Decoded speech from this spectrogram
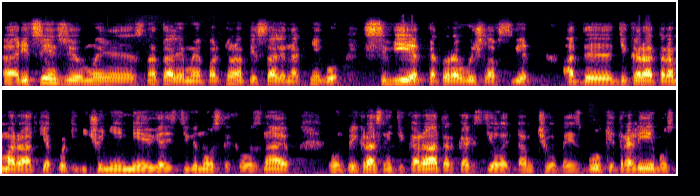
А, рецензию мы с Натальей, моим партнером, писали на книгу «Свет», которая вышла в свет – от э, декоратора Маратки, я против ничего не имею, я из 90-х его знаю, он прекрасный декоратор, как сделать там чего-то из булки, троллейбус,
